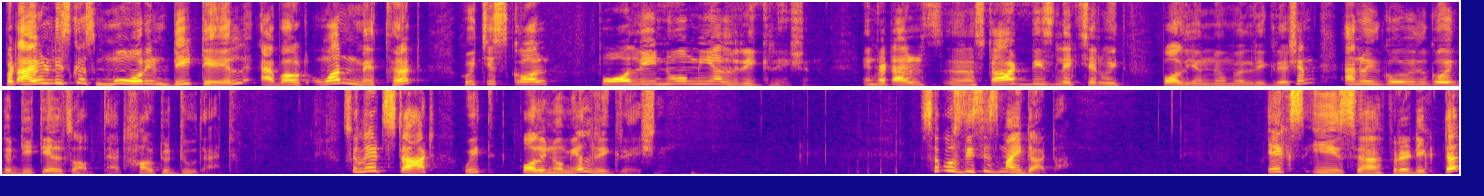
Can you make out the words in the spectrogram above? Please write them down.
But I will discuss more in detail about one method which is called polynomial regression. In fact, I will uh, start this lecture with polynomial regression and we will go, we'll go into details of that, how to do that. So, let us start with polynomial regression. Suppose this is my data, x is a predictor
